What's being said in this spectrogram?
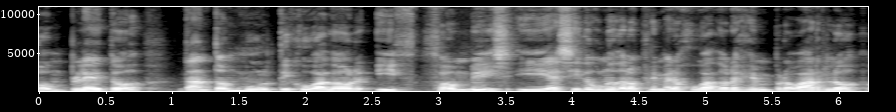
completo, tanto multijugador y zombies. Y he sido uno de los primeros jugadores en probarlo.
